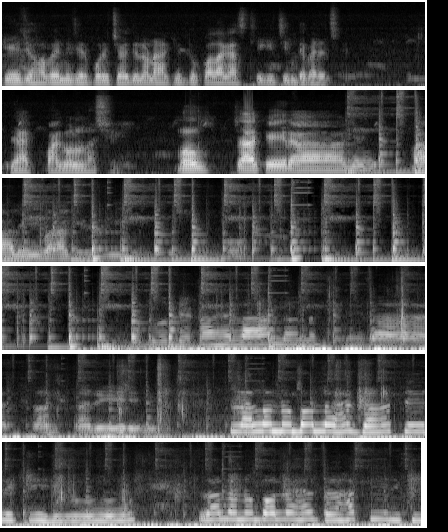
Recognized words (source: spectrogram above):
কে যে হবে নিজের পরিচয় দিল না, কিন্তু কলা গাছ ঠিকই চিনতে পেরেছে। যাক, পাগল না সে। মৌ চাকের আগে মালি বাগের লালন বল জাতের কি লালন বল জাতের কি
